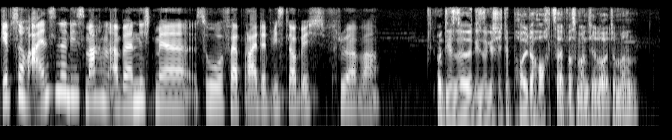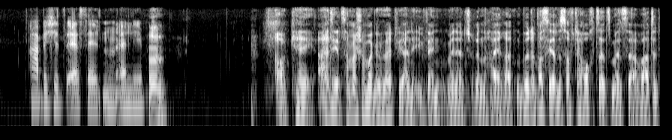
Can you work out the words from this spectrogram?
Gibt es noch Einzelne, die es machen, aber nicht mehr so verbreitet, wie es, glaube ich, früher war. Und diese, diese Geschichte Polter-Hochzeit, was manche Leute machen? Habe ich jetzt erst selten erlebt. Hm. Okay, also jetzt haben wir schon mal gehört, wie eine Eventmanagerin heiraten würde, was sie alles auf der Hochzeitsmesse erwartet.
